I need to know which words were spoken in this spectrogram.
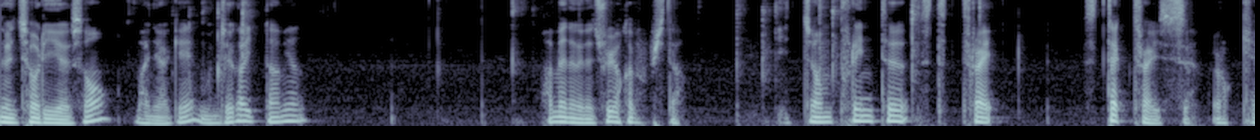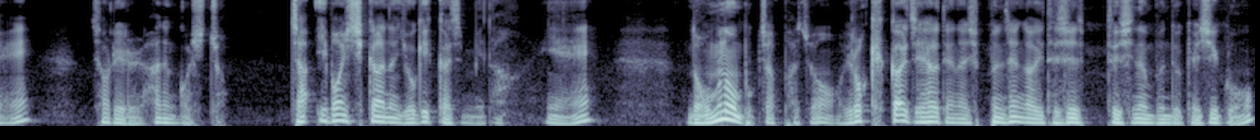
을 처리해서 만약에 문제가 있다면 화면에 그냥 출력해 봅시다. 2.print stack trace 이렇게 처리를 하는 것이죠. 자, 이번 시간은 여기까지입니다. 예. 너무너무 복잡하죠? 이렇게까지 해야 되나 싶은 생각이 드시, 드시는 분도 계시고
